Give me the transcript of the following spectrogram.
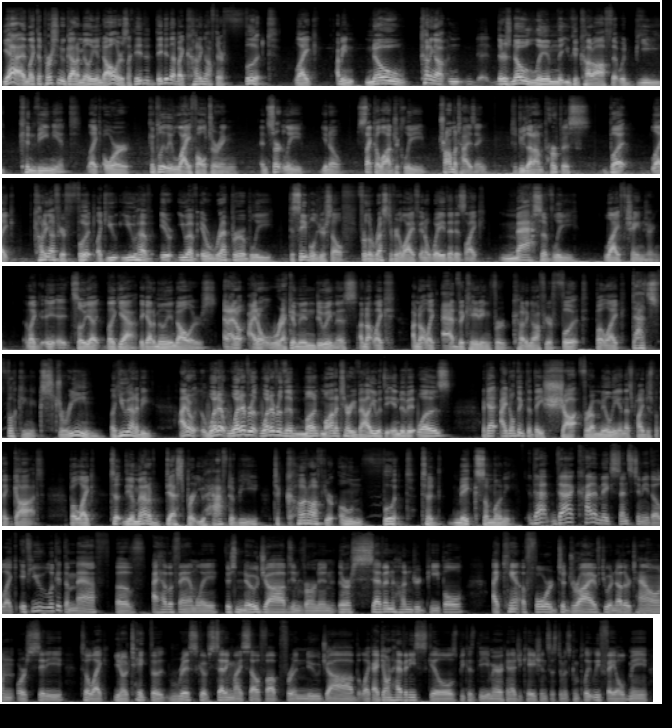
Yeah, and like the person who got a million dollars, like they did, they did that by cutting off their foot. Like, I mean, no cutting off. There's no limb that you could cut off that would be convenient, like or completely life altering, and certainly, you know, psychologically traumatizing to do that on purpose, but like cutting off your foot, like you you have you have irreparably disabled yourself for the rest of your life in a way that is like massively life changing. Like it, so yeah, like yeah, they got a million dollars, and I don't I don't recommend doing this. I'm not like I'm not like advocating for cutting off your foot, but like that's fucking extreme. Like you got to be I don't whatever whatever the monetary value at the end of it was, like I, I don't think that they shot for a million. That's probably just what they got. But like to the amount of desperate you have to be to cut off your own foot to make some money. That that kind of makes sense to me though. Like if you look at the math of I have a family, there's no jobs in Vernon, there are 700 people. I can't afford to drive to another town or city to like you know take the risk of setting myself up for a new job like i don't have any skills because the american education system has completely failed me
